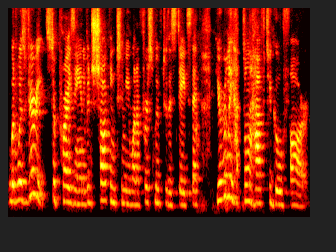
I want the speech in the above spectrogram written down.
what was very surprising and even shocking to me when i first moved to the states that you really don't have to go far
